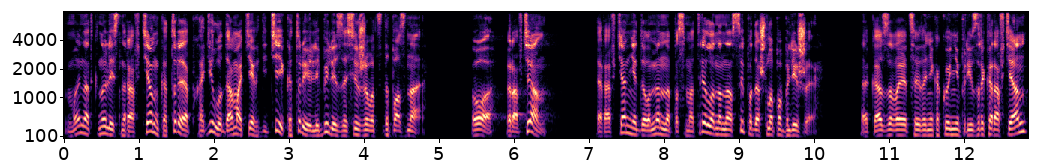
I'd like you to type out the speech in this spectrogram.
Мы наткнулись на Рафтян, который обходил у дома тех детей, которые любили засиживаться допоздна. «О, Рафтян!» Рафтян недоуменно посмотрела на нас и подошла поближе. «Оказывается, это никакой не призрак, а Рафтян?»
